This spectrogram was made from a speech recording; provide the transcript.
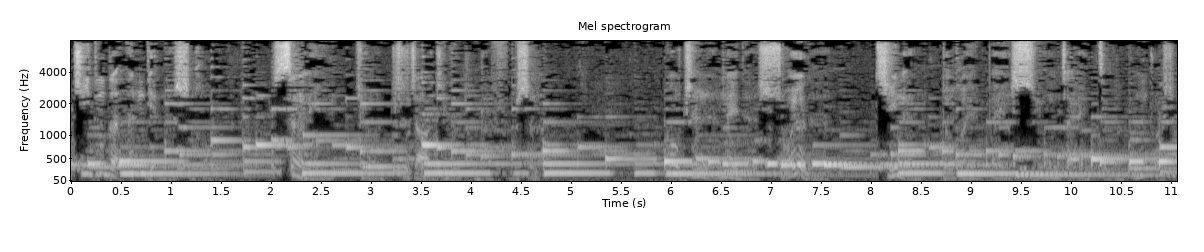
基督的恩典的时候，圣灵就制造基督徒的服饰了。构成人类的所有的机能都会被使用在这个工作上。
